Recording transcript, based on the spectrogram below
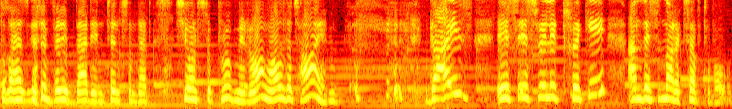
Tuba has got a very bad intention that she wants to prove me wrong all the time. Guys, it's, it's really tricky and this is not acceptable.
